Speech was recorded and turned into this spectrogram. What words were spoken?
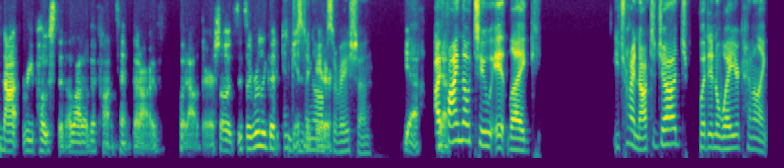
not reposted a lot of the content that I've put out there. So it's it's a really good Interesting indicator. observation yeah i yeah. find though too it like you try not to judge but in a way you're kind of like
